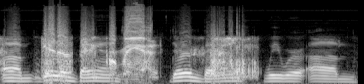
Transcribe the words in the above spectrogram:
Um, during band, during band, we were um,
